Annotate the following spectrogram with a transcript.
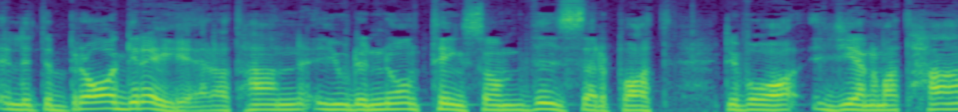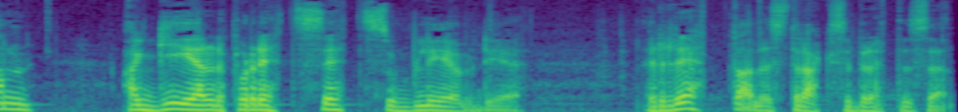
eh, lite bra grejer, att han gjorde någonting som visade på att det var genom att han agerade på rätt sätt så blev det rätt alldeles strax i berättelsen.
